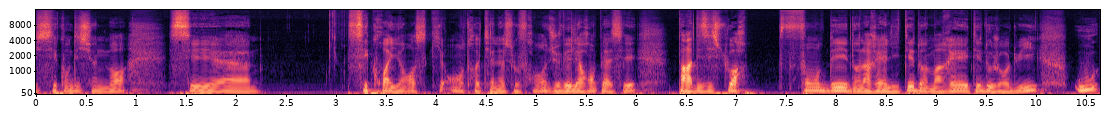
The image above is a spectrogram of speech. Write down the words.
ces conditionnements, ces, euh, ces croyances qui entretiennent la souffrance, je vais les remplacer par des histoires fondée dans la réalité, dans ma réalité d'aujourd'hui, où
